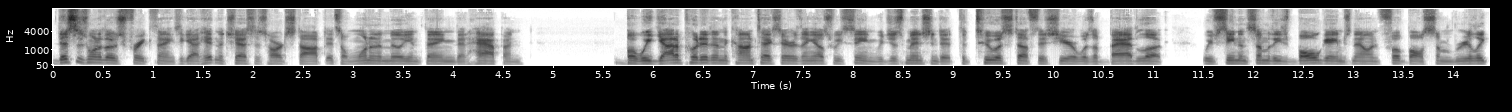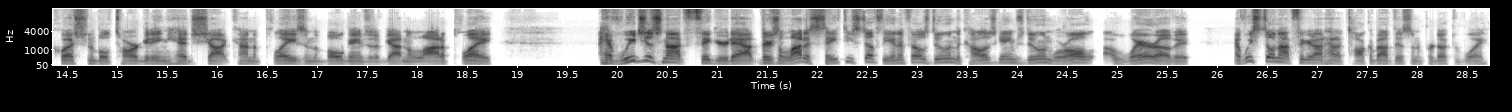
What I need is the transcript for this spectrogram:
This is one of those freak things. He got hit in the chest, his heart stopped. It's a one in a million thing that happened. But we got to put it in the context of everything else we've seen. We just mentioned it. The Tua stuff this year was a bad look. We've seen in some of these bowl games now in football some really questionable targeting headshot kind of plays in the bowl games that have gotten a lot of play. Have we just not figured out? There's a lot of safety stuff the NFL's doing, the college games doing. We're all aware of it. Have we still not figured out how to talk about this in a productive way?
